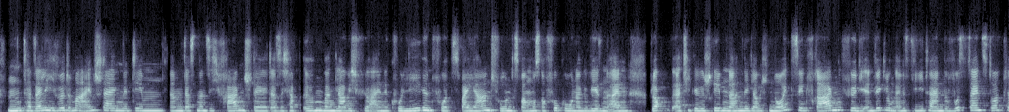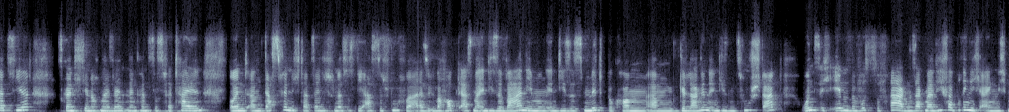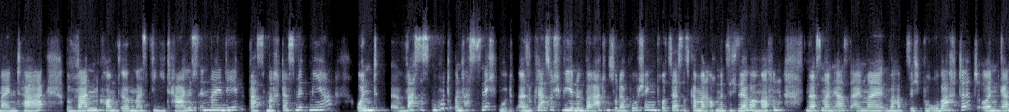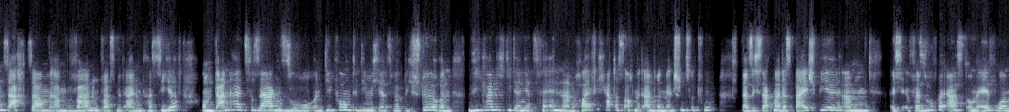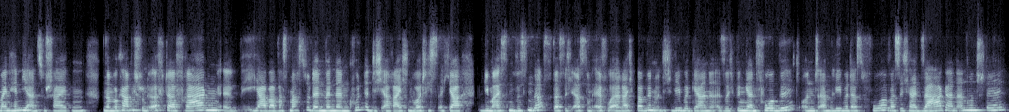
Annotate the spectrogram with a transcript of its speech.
Hm, tatsächlich, ich würde immer einsteigen mit dem, ähm, dass man sich Fragen stellt. Also ich habe irgendwann, glaube ich, für eine Kollegin vor zwei Jahren schon, das war, muss noch vor Corona gewesen, einen Blogartikel geschrieben. Da haben wir, glaube ich, 19 Fragen für die Entwicklung eines digitalen Bewusstseins dort platziert. Das könnte ich dir nochmal senden, dann kannst du es verteilen. Und ähm, das finde ich tatsächlich schon, das ist die erste Stufe. Also überhaupt erstmal in diese Wahrnehmung, in dieses Mitbekommen ähm, gelangen, in diesen Zustand und sich eben bewusst zu fragen, sag mal, wie verbringe ich eigentlich meinen Tag? Wann kommt irgendwas Digitales in mein Leben? Was macht das mit mir? Und äh, was ist gut und was ist nicht gut. Also klassisch wie in einem Beratungs- oder Coaching-Prozess, das kann man auch mit sich selber machen, dass man erst einmal überhaupt sich beobachtet und ganz achtsam ähm, wahrnimmt, was mit einem passiert, um dann halt zu sagen, so, und die Punkte, die mich jetzt wirklich stören, wie kann ich die denn jetzt verändern? Häufig hat das auch mit anderen Menschen zu tun. Also ich sage mal das Beispiel, ähm, ich versuche erst um 11 Uhr mein Handy anzuschalten. Und dann bekam ich schon öfter Fragen, äh, ja, aber was machst du denn, wenn dein Kunde dich erreichen wollte? Ich sage, ja, die meisten wissen das, dass ich erst um 11 Uhr erreichbar bin und ich lebe gerne, also ich bin gern Vorbild und ähm, lebe das vor, was ich halt sage an anderen Stellen.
